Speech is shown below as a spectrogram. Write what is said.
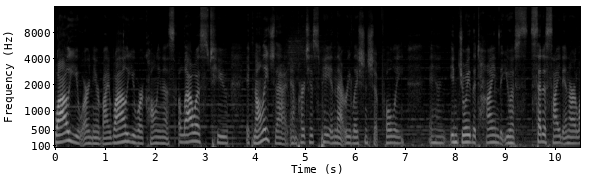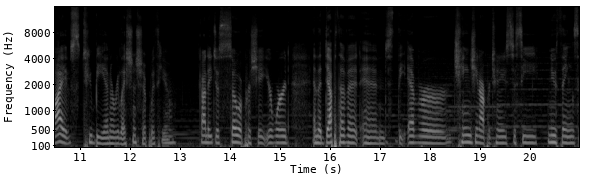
while you are nearby, while you are calling us, allow us to acknowledge that and participate in that relationship fully and enjoy the time that you have set aside in our lives to be in a relationship with you. God, I just so appreciate your word and the depth of it and the ever changing opportunities to see new things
